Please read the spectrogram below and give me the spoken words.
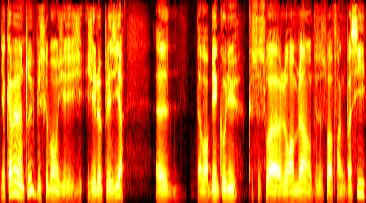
Il y a quand même un truc, puisque bon, j'ai- le plaisir euh, d'avoir bien connu, que ce soit Laurent Blanc ou que ce soit Franck Passy,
